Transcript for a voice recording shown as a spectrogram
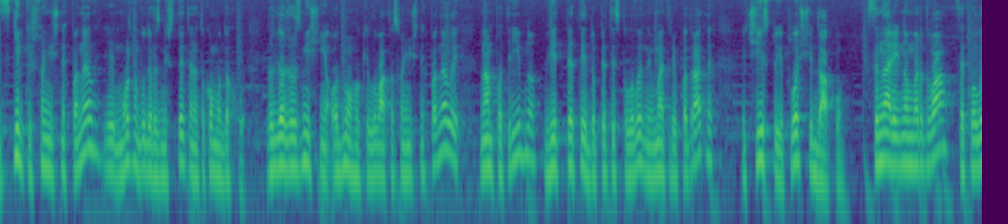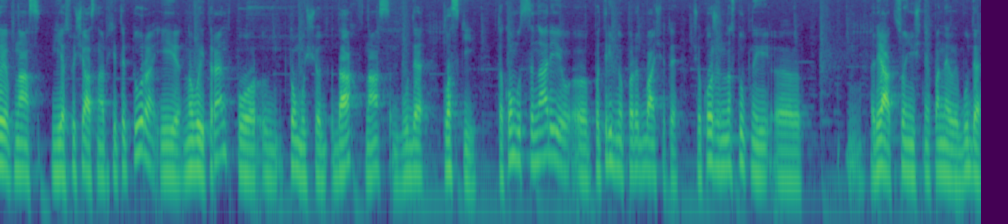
скільки ж сонячних панелей можна буде розмістити на такому даху. Для розміщення 1 кВт сонячних панелей нам потрібно від 5 до 5,5 метрів квадратних чистої площі даху. Сценарій номер два це коли в нас є сучасна архітектура і новий тренд по тому, що дах в нас буде плаский. Такому сценарію е, потрібно передбачити, що кожен наступний е, ряд сонячних панелей буде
